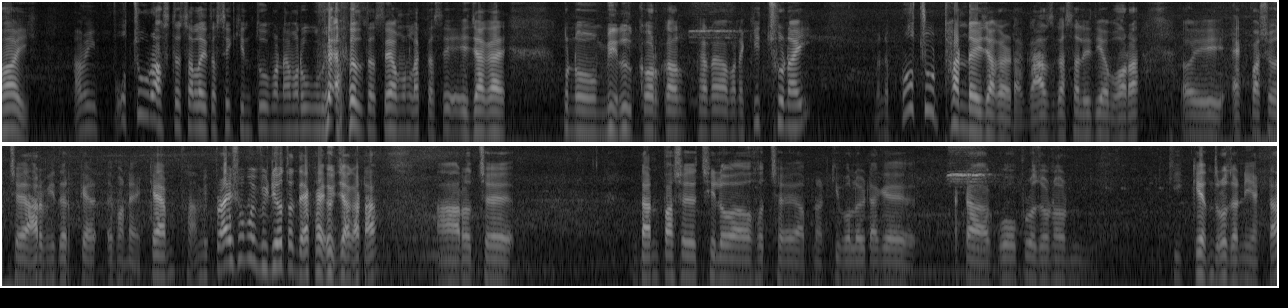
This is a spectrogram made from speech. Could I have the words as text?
ভাই, আমি প্রচুর আস্তে চালাইতেছি কিন্তু মানে আমার উড়ে ফেলতেছে, এমন লাগতেছে। এই জায়গায় কোনো মিল, কলকারখানা মানে কিচ্ছু নাই। মানে প্রচুর ঠান্ডা এই জায়গাটা গাছ গাছালি দিয়ে ভরা। ওই এক পাশে হচ্ছে আর্মিদের মানে ক্যাম্প। আমি প্রায় সময় ভিডিওতে দেখাই ওই জায়গাটা। আর হচ্ছে ডান পাশে ছিল হচ্ছে আপনার কি বলে ওইটাকে, একটা গো প্রজনন কি কেন্দ্র জানি একটা।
